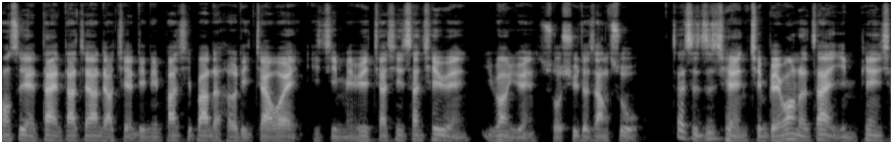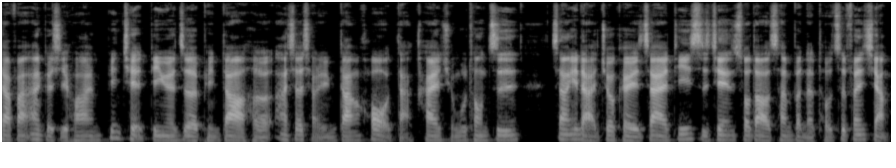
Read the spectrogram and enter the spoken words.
同时也带大家了解零零八七八的合理价位，以及每月加薪三千元、一万元所需的张数。在此之前，请别忘了在影片下方按个喜欢，并且订阅这频道和按下小铃铛后打开全部通知，这样一来就可以在第一时间收到三本的投资分享。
